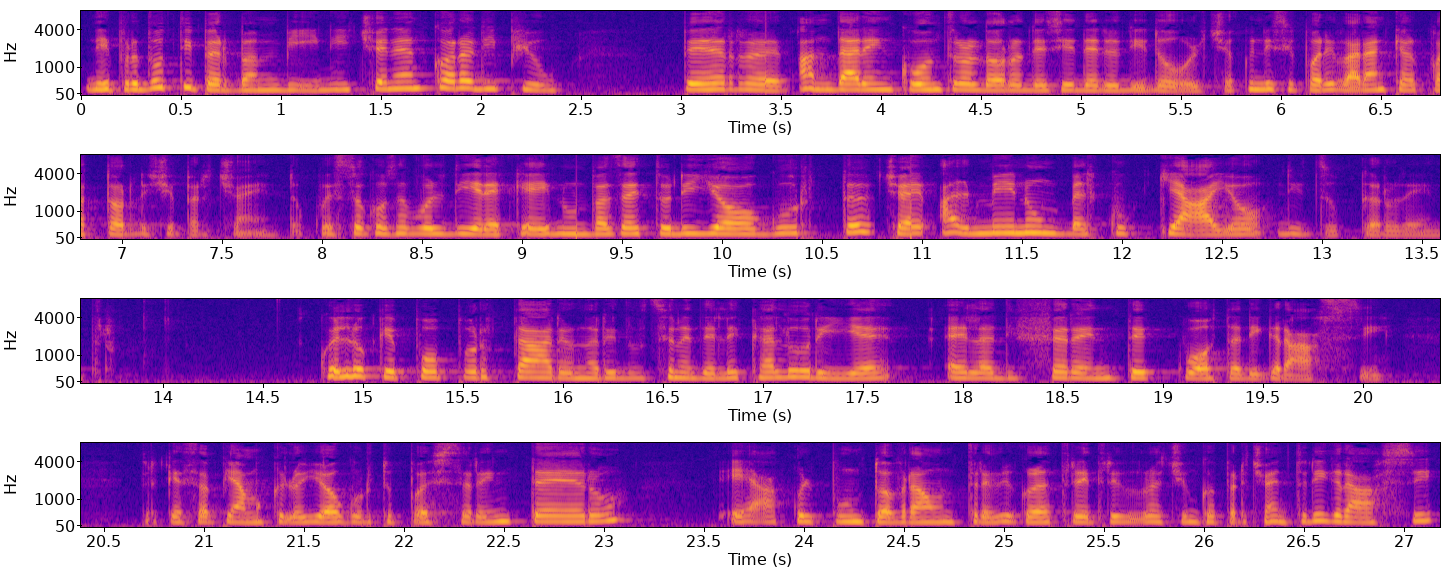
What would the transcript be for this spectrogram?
nei prodotti per bambini ce n'è ancora di più per andare incontro al loro desiderio di dolce, quindi si può arrivare anche al 14%. Questo cosa vuol dire? Che in un vasetto di yogurt c'è almeno un bel cucchiaio di zucchero dentro. Quello che può portare a una riduzione delle calorie è la differente quota di grassi, perché sappiamo che lo yogurt può essere intero, e a quel punto avrà un 3,3-3,5% di grassi,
